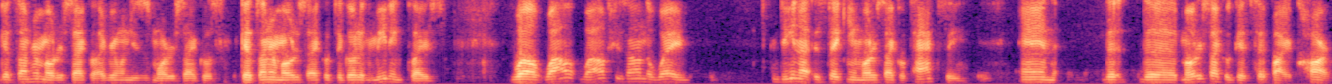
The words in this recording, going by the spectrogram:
gets on her motorcycle. Everyone uses motorcycles. Gets on her motorcycle to go to the meeting place. Well, while while she's on the way, Dina is taking a motorcycle taxi and the the motorcycle gets hit by a car.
